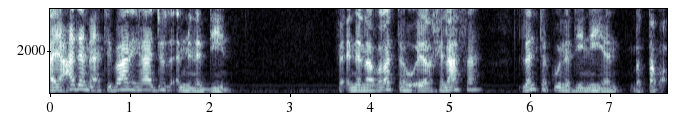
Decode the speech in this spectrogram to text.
أي عدم اعتبارها جزءا من الدين. فإن نظرته إلى الخلافة لن تكون دينيا بالطبع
